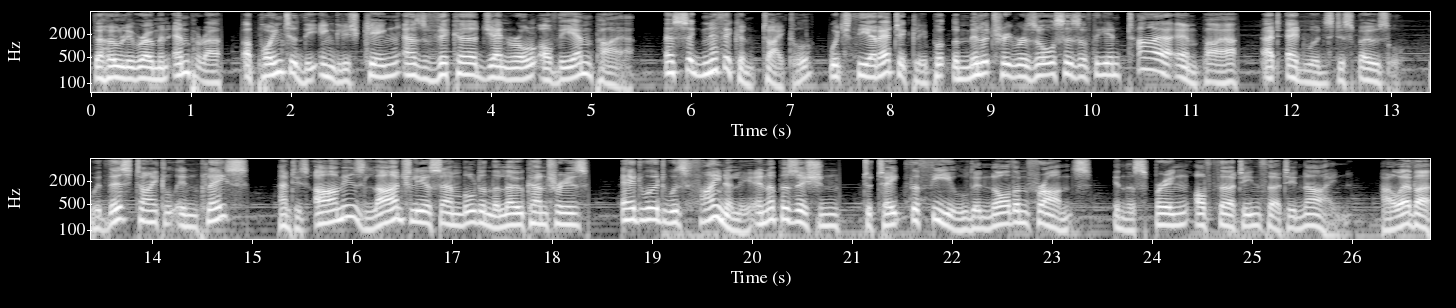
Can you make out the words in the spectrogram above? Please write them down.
the Holy Roman Emperor appointed the English king as Vicar General of the Empire, a significant title which theoretically put the military resources of the entire empire at Edward's disposal. With this title in place, and his armies largely assembled in the Low Countries, Edward was finally in a position to take the field in northern France in the spring of 1339. However,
